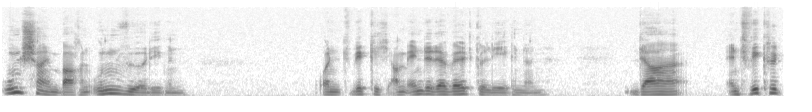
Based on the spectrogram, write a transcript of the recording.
unscheinbaren, unwürdigen und wirklich am Ende der Welt gelegenen, da entwickelt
